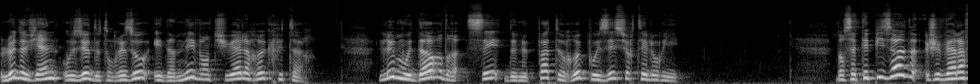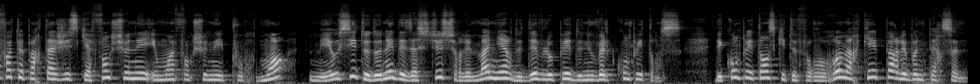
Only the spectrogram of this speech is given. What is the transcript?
le devienne aux yeux de ton réseau et d'un éventuel recruteur. Le mot d'ordre, c'est de ne pas te reposer sur tes lauriers. Dans cet épisode, je vais à la fois te partager ce qui a fonctionné et moins fonctionné pour moi, mais aussi te donner des astuces sur les manières de développer de nouvelles compétences, des compétences qui te feront remarquer par les bonnes personnes.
